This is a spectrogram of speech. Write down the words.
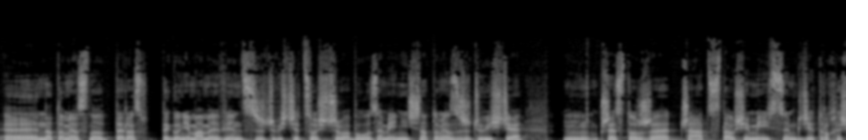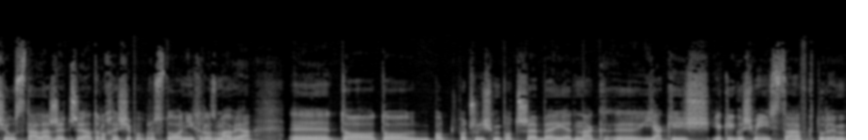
E, natomiast no, teraz tego nie mamy, więc rzeczywiście coś trzeba było zamienić. Natomiast rzeczywiście mm, przez to, że czat stał się miejscem, gdzie trochę się ustala rzeczy, a trochę się po prostu o nich rozmawia, to, to poczuliśmy potrzebę jednak jakiejś, jakiegoś miejsca, w którym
